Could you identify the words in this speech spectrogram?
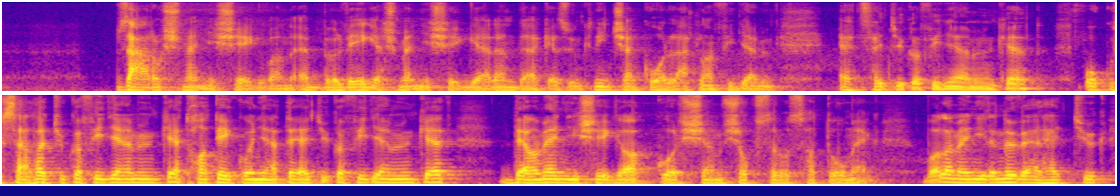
záros mennyiség van, ebből véges mennyiséggel rendelkezünk, nincsen korlátlan figyelmünk. Edzhetjük a figyelmünket, fókuszálhatjuk a figyelmünket, hatékonyá tehetjük a figyelmünket, de a mennyisége akkor sem sokszorozható meg. Valamennyire növelhetjük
